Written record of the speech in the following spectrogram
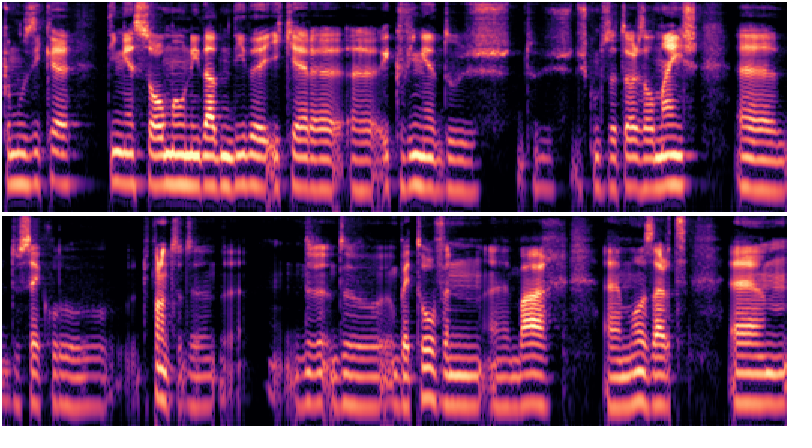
que a música tinha só uma unidade de medida e que era eh, e que vinha dos, dos, dos compositores alemães eh, do século pronto de, de- Beethoven, eh, Bach, Mozart, ehm,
